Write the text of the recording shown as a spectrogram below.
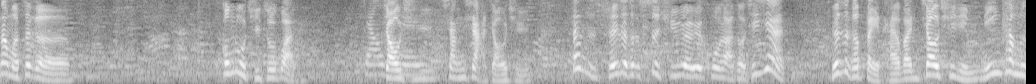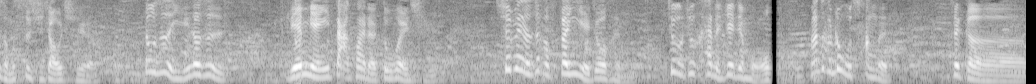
那么这个公路局主管郊区、乡下郊区。但是随着这个市区越来越扩大之后，其实现在有整个北台湾郊区，你你已经看不出什么市区郊区了，都是已经都是连绵一大块的都会区，所以变成这个分野就很就就开始渐渐模糊。那这个路畅的这个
